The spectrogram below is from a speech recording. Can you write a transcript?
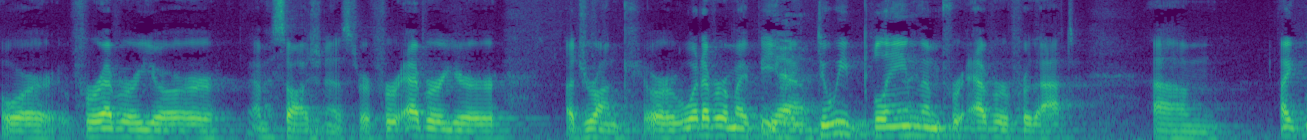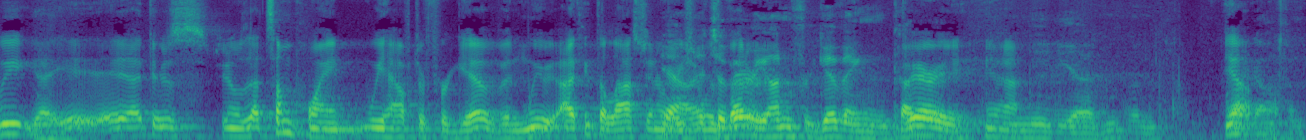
or forever you're a misogynist, or forever you're a drunk or whatever it might be. Yeah. Like, do we blame them forever for that? Um, like we, uh, there's you know at some point we have to forgive, and we I think the last generation Yeah, it's was a better. very unforgiving Very, of yeah. media and Yeah. often.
